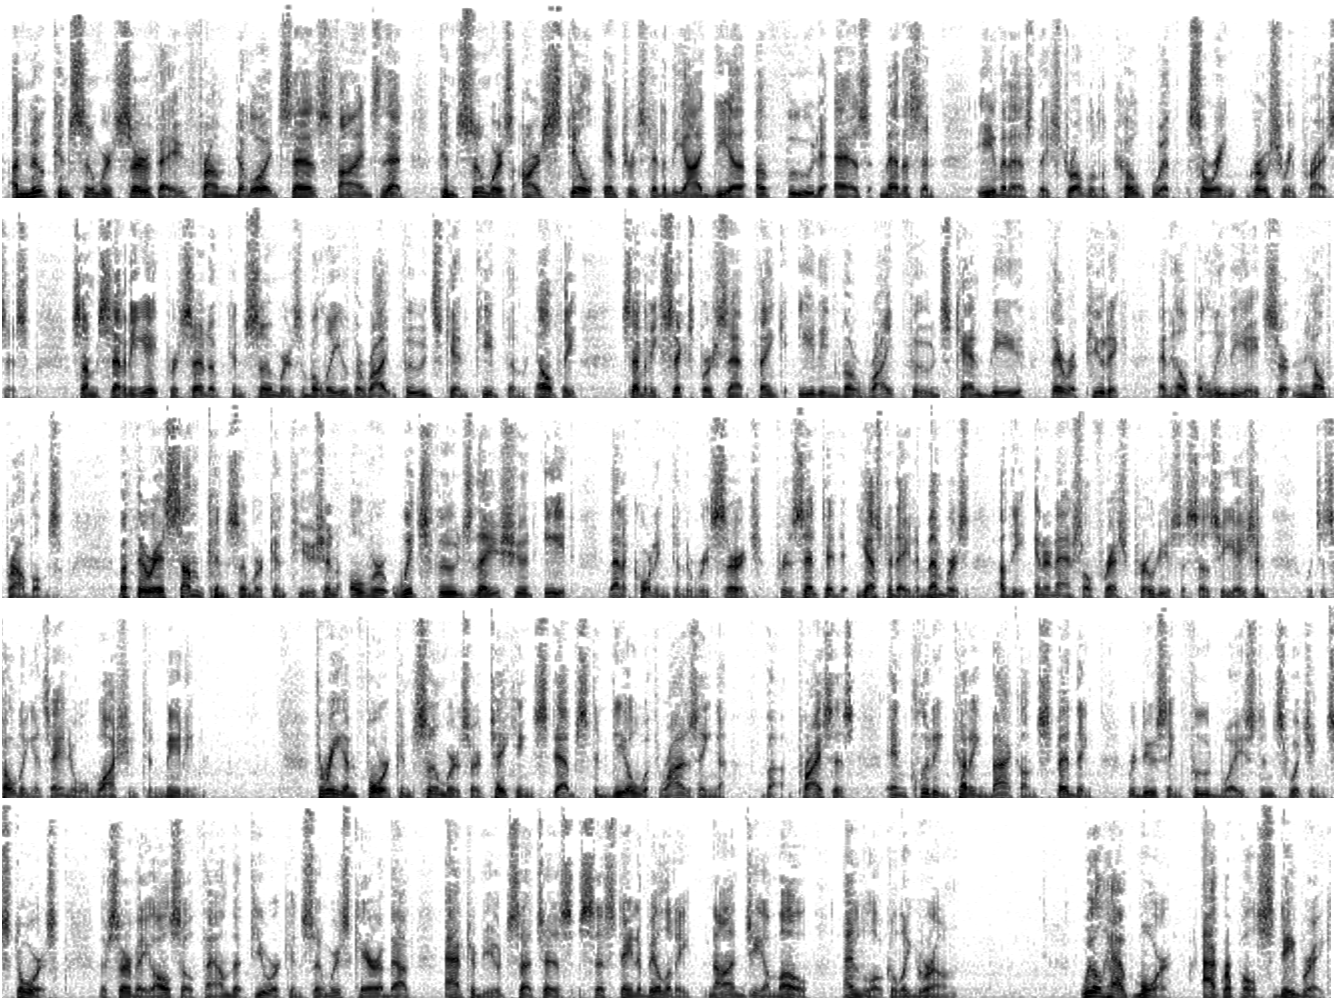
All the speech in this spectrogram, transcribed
A new consumer survey from Deloitte says finds that consumers are still interested in the idea of food as medicine, even as they struggle to cope with soaring grocery prices. Some 78% of consumers believe the right foods can keep them healthy. 76% think eating the right foods can be therapeutic and help alleviate certain health problems. But there is some consumer confusion over which foods they should eat. That according to the research presented yesterday to members of the International Fresh Produce Association, which is holding its annual Washington meeting. Three in four consumers are taking steps to deal with rising uh, prices, including cutting back on spending, reducing food waste, and switching stores. The survey also found that fewer consumers care about attributes such as sustainability, non-GMO, and locally grown. We'll have more AgriPulse Daybreak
